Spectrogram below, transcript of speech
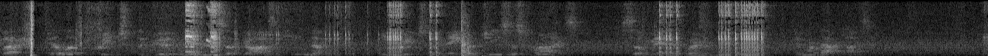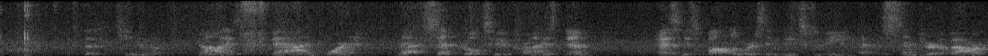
But Philip preached the good news of God's kingdom. He preached the name of Jesus Christ. So men and women came and were baptized. If the kingdom of God is that important, that central to Christ, then as his followers, it needs to be at the center of our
